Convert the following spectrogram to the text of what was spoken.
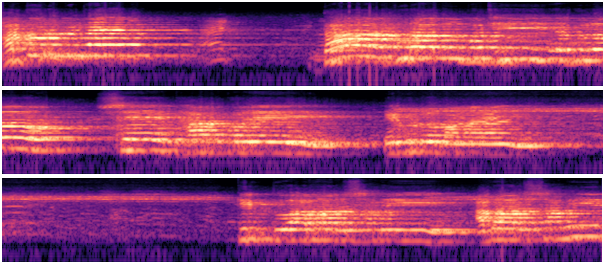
হাতুর পিঠে দা কুড়াল বঠি এগুলো সে ধার করে, এগুলো বানায় কিন্তু আমার স্বামী, আমার স্বামীর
